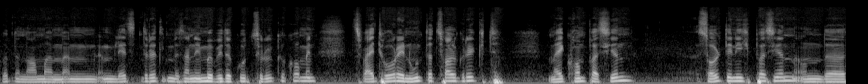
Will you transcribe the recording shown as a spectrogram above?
gut, dann haben wir im, im, letzten Drittel, wir sind immer wieder gut zurückgekommen, zwei Tore in Unterzahl gekriegt. Mei kann passieren, sollte nicht passieren. Und, äh,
